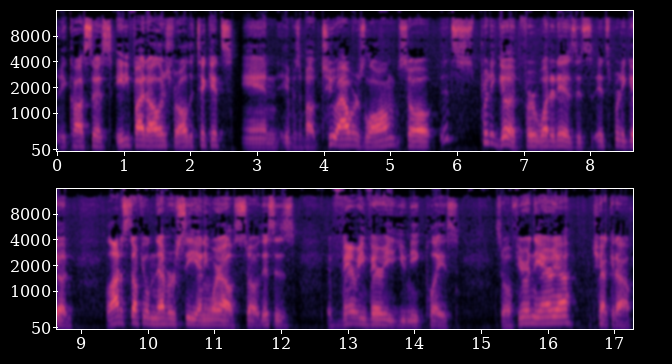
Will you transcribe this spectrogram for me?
it cost us $85 for all the tickets, and it was about two hours long, so it's pretty good for what it is. It's it's pretty good. A lot of stuff you'll never see anywhere else, so this is a very, very unique place. So if you're in the area, check it out.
